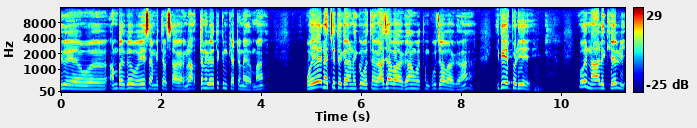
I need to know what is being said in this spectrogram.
இது ஐம்பது பேர் ஒரே சமயத்தில் சாகாங்களா அத்தனை பேர்த்துக்கும் கெட்ட நேரமா? ஒரே நட்சத்திரக்காரனுக்கு ஒருத்தன் ராஜாவாகான் ஒருத்தன் கூஜாவாகான் இது எப்படி? ஒரு நாலு கேள்வி.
